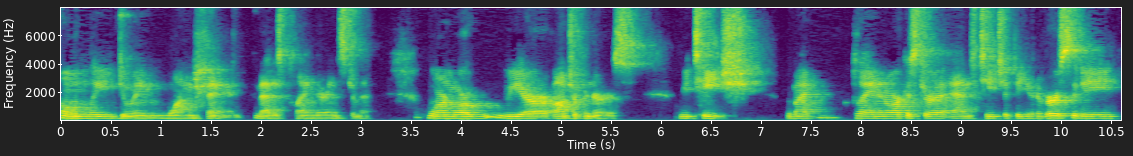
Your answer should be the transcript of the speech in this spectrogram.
only doing one thing, and that is playing their instrument. More and more, we are entrepreneurs. We teach, we might play in an orchestra and teach at the university,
